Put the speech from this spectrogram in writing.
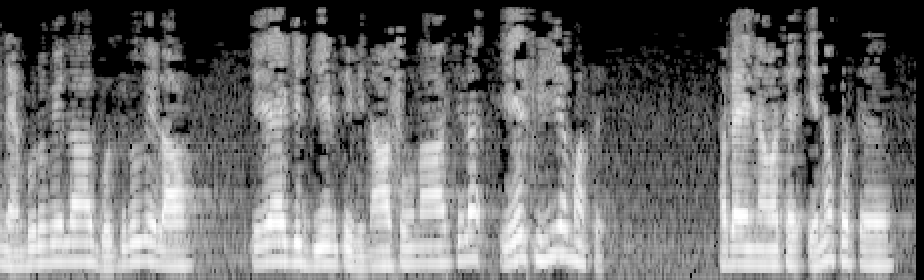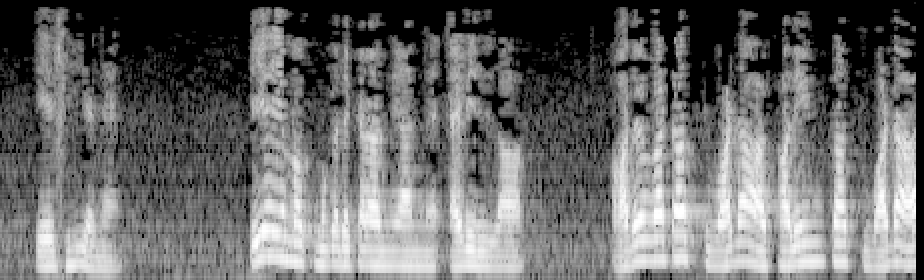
නැඹුරු වෙලා ගොදුරු වෙලා ඒ අයගේ ජීවිත විනාශ වුණා කියලා ඒ සිහිය මත. හැබැයි නැවත එනකොට ඒ සිහිය නැහැ. ඒ අය මොකද කරන්න යන්න ඇවිල්ලා අරවටත් වඩා කලින්ටත් වඩා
